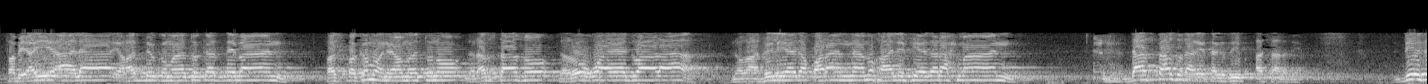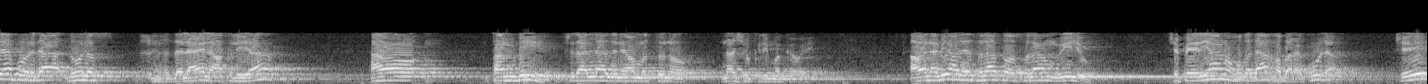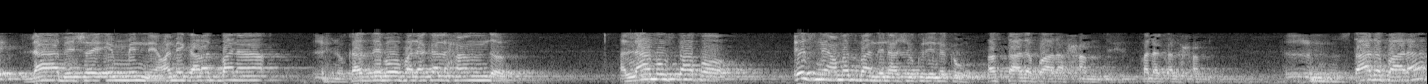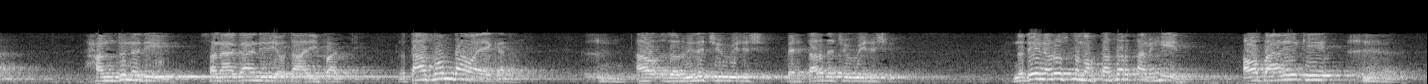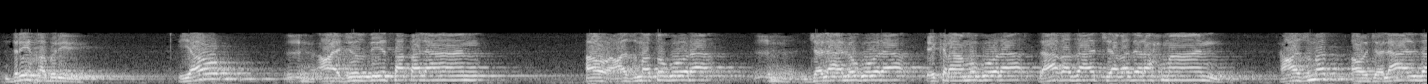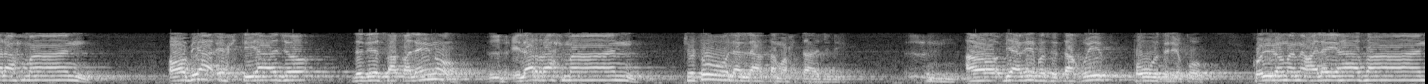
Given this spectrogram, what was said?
فبأي آلاء ربكما تكذبان پس پکم نعمتونو درب تاسو درو غوای دواړه نو غافل یا د قران نه مخالف یا د رحمان دا تاسو دغه تکذیب اثر دی دې ځای پورې دا دولس دلایل عقلیه او تنبیه چې د الله د نعمتونو ناشکری مکوي او نبی علیه الصلاۃ والسلام ویلو چې پیریانو هغه دا خبره کوله چې لا بشیء من نعمک ربنا نکذب فلک الحمد الله مستعفو اس نعمت باندې ناشکری نکو استاد پارا حمد فلک الحمد استاد پارا حمد ندی سناګانی دی او تعریفات دی نو تاسو هم دا وایې کنه او ضروری ده چې ویل شي بهتر ده چې ویل شي نو دین ارست مختصر تمهید او باندې کې درې خبرې یو عاجز دي سقلان او عظمت ګورا جلال ګورا اکرام ګورا دا غزا چې غد رحمان عظمت او جلال د رحمان او بیا احتیاج د دې ثقلینو ال الرحمن چټول الله ته محتاج دي او بیا غي بس تخویب په طریقو کل من علیها فان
